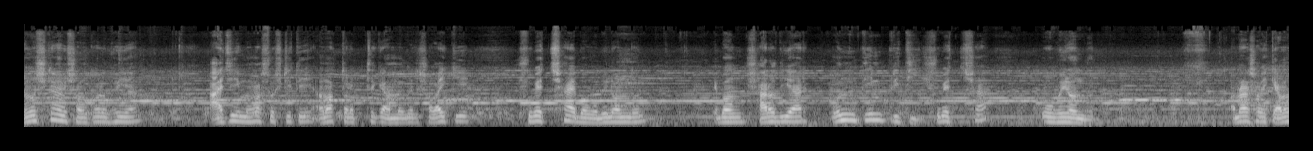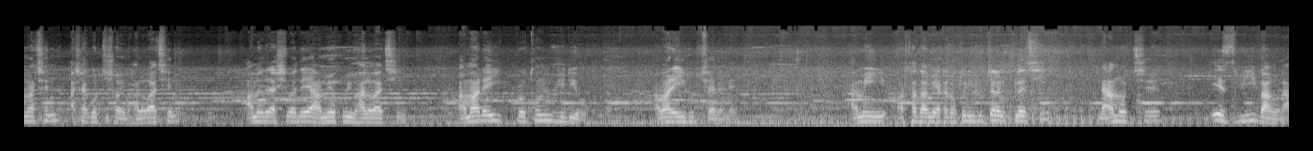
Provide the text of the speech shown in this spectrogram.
নমস্কার, আমি শঙ্কর ভূঁইয়া। আজ এই মহাষষ্ঠীতে আমার তরফ থেকে আমাদের সবাইকে শুভেচ্ছা এবং অভিনন্দন এবং শারদীয়ার অন্তিম প্রীতি, শুভেচ্ছা ও অভিনন্দন। আপনারা সবাই কেমন আছেন? আশা করছি সবাই ভালো আছেন। আমাদের আশীর্বাদে আমিও খুবই ভালো আছি। আমার এই প্রথম ভিডিও আমার এই ইউটিউব চ্যানেলে। আমি, অর্থাৎ আমি একটা নতুন ইউটিউব চ্যানেল খুলেছি, নাম হচ্ছে এসবি বাংলা।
